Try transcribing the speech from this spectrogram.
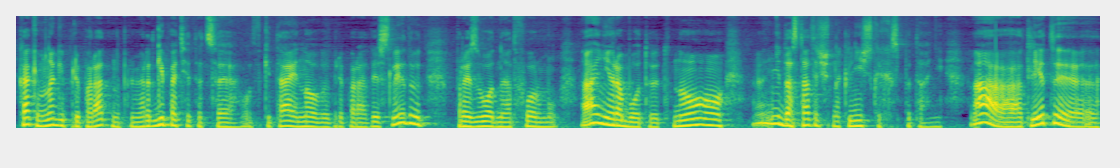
Как и многие препараты, например, от гепатита С. Вот в Китае новые препараты исследуют, производные от формул, а они работают, но недостаточно клинических испытаний. А атлеты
